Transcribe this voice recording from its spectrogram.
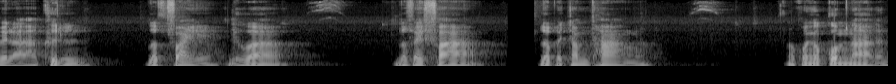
เวลาขึ้นรถไฟหรือว่ารถไฟฟ้า รถประจำทางคนก็ก้มหน้ากัน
